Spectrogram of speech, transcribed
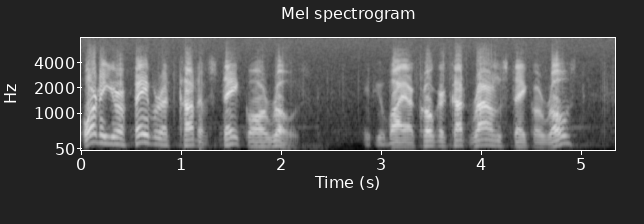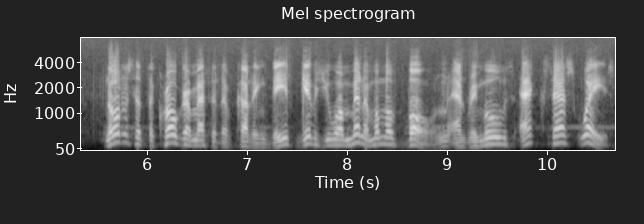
Order your favorite cut of steak or roast. If you buy a Kroger cut round steak or roast, notice that the Kroger method of cutting beef gives you a minimum of bone and removes excess waste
